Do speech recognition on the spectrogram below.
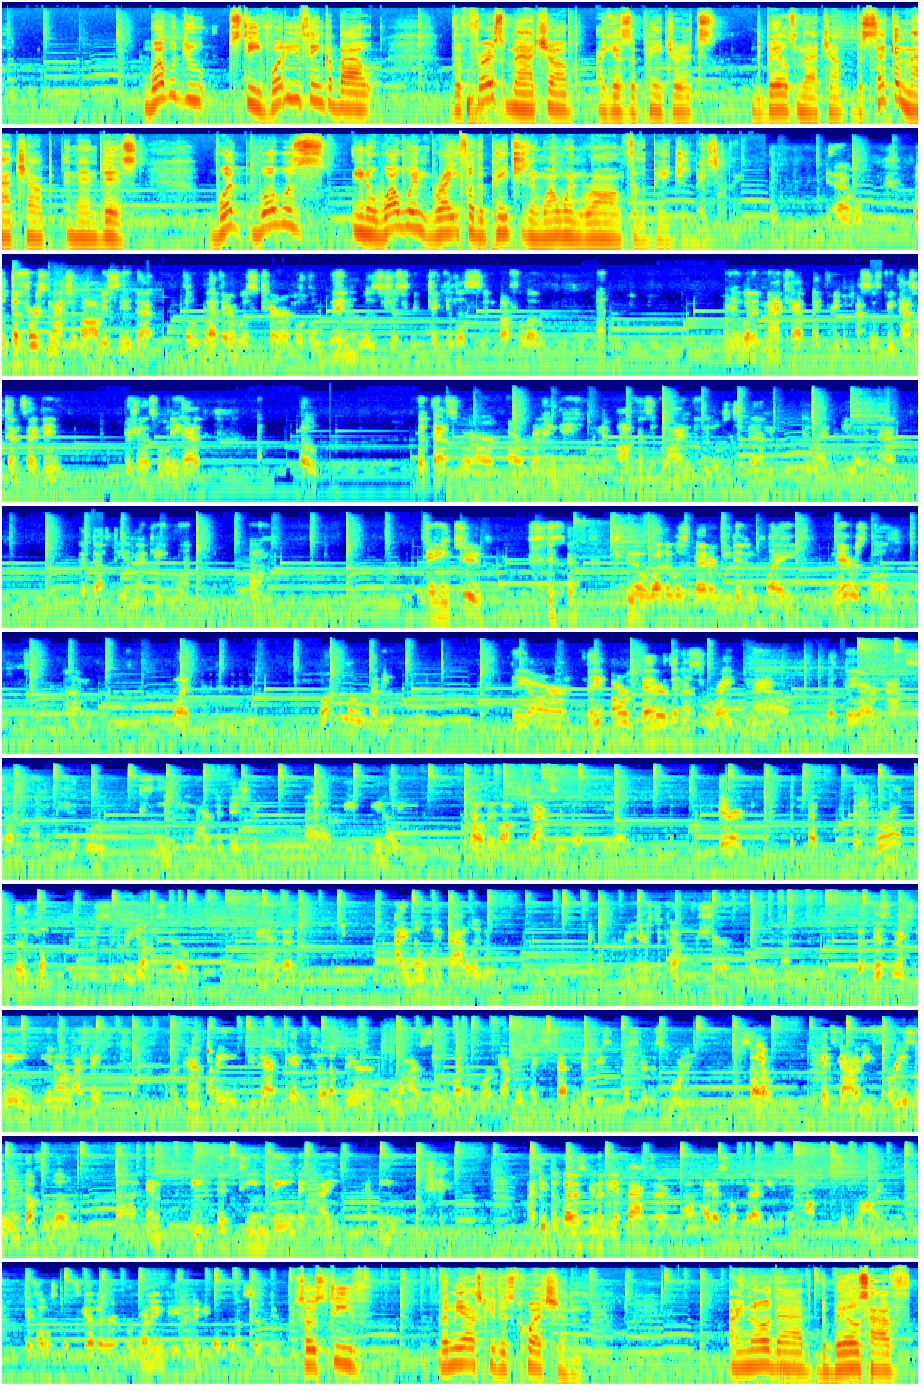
what would you, Steve? What do you think about the first matchup against the Patriots, the Bills matchup, the second matchup, and then this? What what was you know, what went right for the Patriots and what went wrong for the Patriots, basically. Yeah, with the first matchup, obviously that the weather was terrible. The wind was just ridiculous in Buffalo. Uh, I mean, what did Mac have? Like three passes, three pass attempts that game. Pretty sure that's what he had. Oh, but that's where our, our running game, we have offensive line, kudos to them in that you know in that that Dusty in that game one. Um, game two, you know, weather was better. We didn't play near as well. Um, but Buffalo, I mean, they are they are better than us right now, but they are not some unbeatable team in our division. Uh, we, you know, hell, they lost to Jacksonville. You know, they're we're all still young. We're super young still, and uh, I know we battling for years to come for sure. Uh, but this next game, you know, I think depends. I mean, you guys are getting killed up there. From what I've seen, weather forecast, it's like seven degrees in Worcester this morning. So yep. it's got to be freezing in Buffalo. Uh, and eight fifteen game at night. I mean, I think the weather's going to be a factor. Uh, I just hope that even the offensive line can help us put together a running game and maybe open up some. So, Steve, let me ask you this question. I know that the Bills have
